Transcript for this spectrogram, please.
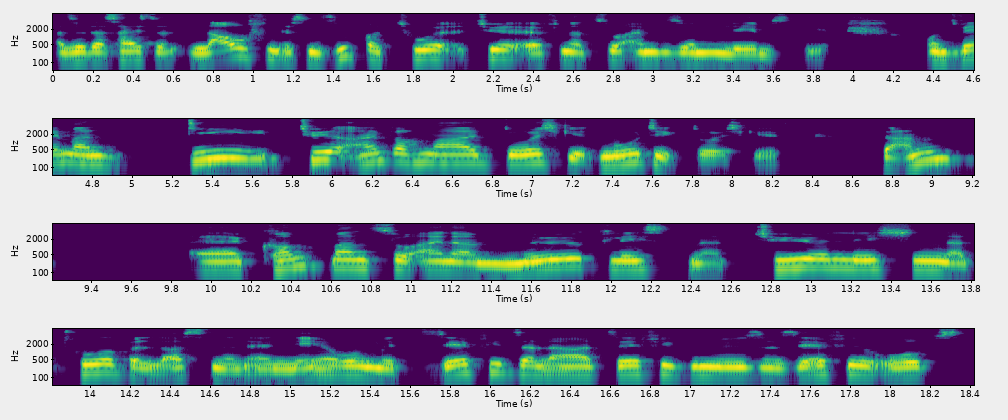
Also das heißt, Laufen ist ein super Tür, Türöffner zu einem gesunden Lebensstil. Und wenn man die Tür einfach mal durchgeht, mutig durchgeht, dann äh, kommt man zu einer möglichst natürlichen, naturbelassenen Ernährung mit sehr viel Salat, sehr viel Gemüse, sehr viel Obst,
